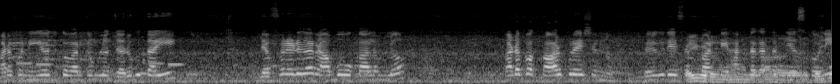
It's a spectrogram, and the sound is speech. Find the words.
కడప నియోజకవర్గంలో జరుగుతాయి. డెఫినెట్గా రాబో కాలంలో కడప కార్పొరేషన్ను తెలుగుదేశం పార్టీ హస్తగతం చేసుకొని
